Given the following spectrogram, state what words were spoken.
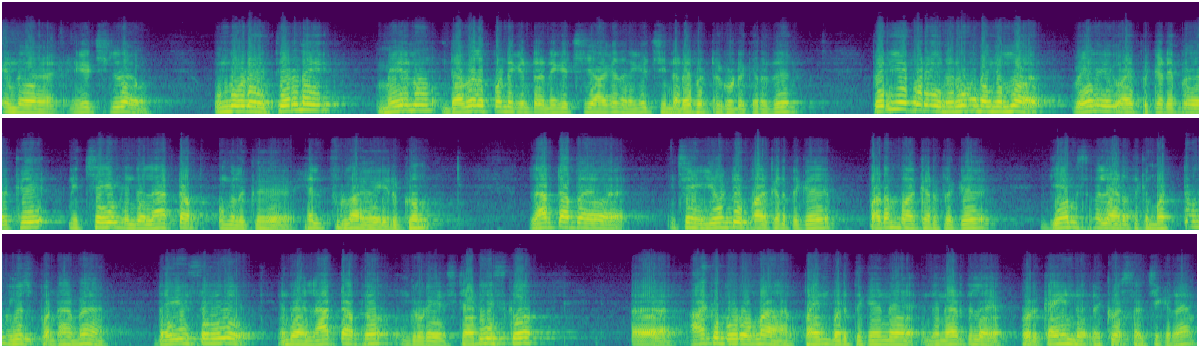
இந்த நிகழ்ச்சியில உங்களுடைய திறனை மேலும் டெவலப் பண்ணுகின்ற நிகழ்ச்சியாக இந்த நிகழ்ச்சி நடைபெற்றுக் கொண்டிருக்கிறது. பெரிய பெரிய நிறுவனங்களில் வேலை வாய்ப்பு கிடைப்பதற்கு நிச்சயம் இந்த லேப்டாப் உங்களுக்கு ஹெல்ப்ஃபுல்லாக இருக்கும். லேப்டாப்பை நிச்சயம் யூடியூப் பார்க்கறதுக்கு படம் பார்க்கறதுக்கு கேம்ஸ் விளையாடுறதுக்கு மட்டும் யூஸ் பண்ணாமல் தயவுசெய்து இந்த லேப்டாப்பை உங்களுடைய ஸ்டடீஸ்க்கோ ஆக்கப்பூர்வமாக பயன்படுத்துக்கன்னு இந்த நேரத்தில் ஒரு கைண்ட் ரிக்வஸ்ட் வச்சுக்கிறேன்.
